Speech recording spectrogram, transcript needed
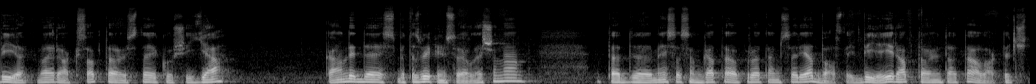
bija vairākas aptaujas teikuši, ja kandidēs, bet tas bija pirms vēlēšanām tad eh, mēs esam gatavi, protams, arī atbalstīt. Bija, ir aptauja un tā tālāk. Taču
